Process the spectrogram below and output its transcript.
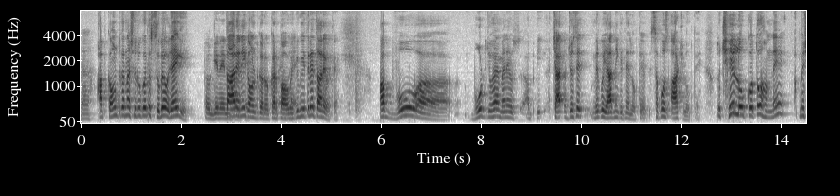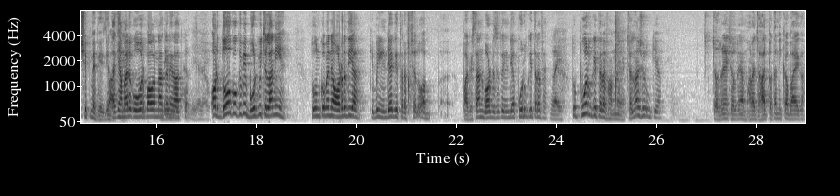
आप काउंट करना शुरू करो तो सुबह हो जाएगी। गिने तारे नहीं काउंट करो कर पाओगे क्योंकि इतने तारे होते हैं। अब वो बोट जो है मैंने उस अब चार जैसे मेरे को याद नहीं कितने लोग थे सपोज़ आठ लोग थे। तो छह लोग को तो हमने अपने शिप में भेज दिया ताकि हमारे को ओवर पावर ना करें रात को। और दो को क्योंकि बोट भी चलानी है तो उनको मैंने ऑर्डर दिया कि भाई इंडिया की तरफ़ चलो। अब पाकिस्तान बॉर्डर से तो इंडिया पूर्व की तरफ़ है. तो पूर्व की तरफ़ हमने चलना शुरू किया। चल रहे हैं चल रहे हैं हमारा जहाज़ पता नहीं कब आएगा।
